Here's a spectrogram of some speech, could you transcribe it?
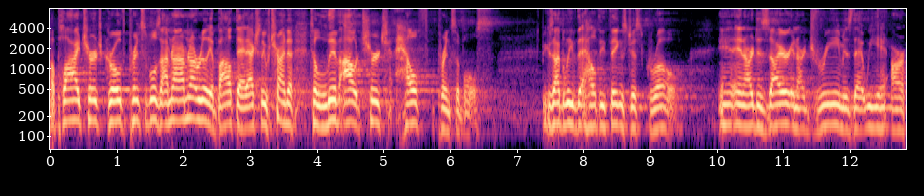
apply church growth principles. I'm not, I'm not really about that. Actually, we're trying to, to live out church health principles because I believe that healthy things just grow. And, and our desire and our dream is that we are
